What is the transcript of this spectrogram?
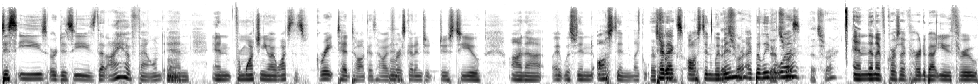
disease or disease that I have found Mm. and and from watching you I watched this great TED talk is how I Mm. first got introduced to you on uh it was in Austin like That's TEDx Austin Women right. I believe That's it was Right. That's right. And then of course I've heard about you through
